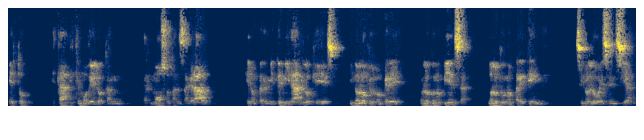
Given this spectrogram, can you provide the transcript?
esto, este modelo tan hermoso, tan sagrado que nos permite mirar lo que es y no lo que uno cree, no lo que uno piensa, no lo que uno pretende, sino lo esencial.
